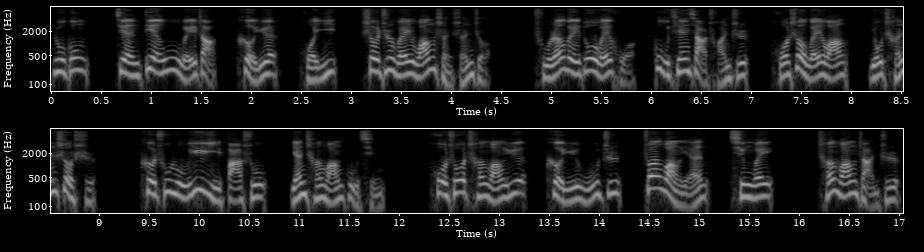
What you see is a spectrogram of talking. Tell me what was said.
入宫，见殿屋为帐，客曰：“火夷，射之为王审神者。楚人谓多为火，故天下传之。火射为王，由陈射时。”客出入寓意发书，言陈王故情。或说陈王曰：“客于无知，专妄言，轻微。”陈王斩之。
